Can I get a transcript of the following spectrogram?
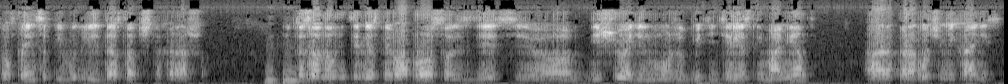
то в принципе выглядит достаточно хорошо. Ты задал интересный вопрос. Здесь э, еще один может быть интересный момент – а, рабочий механизм.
